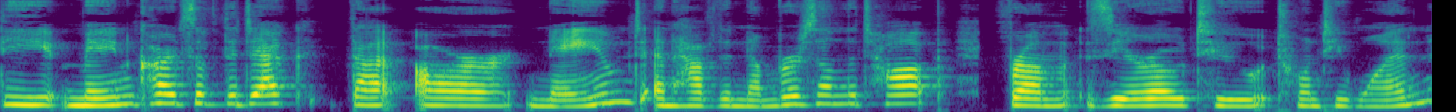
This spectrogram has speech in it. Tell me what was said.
the main cards of the deck that are named and have the numbers on the top from 0 to 21,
